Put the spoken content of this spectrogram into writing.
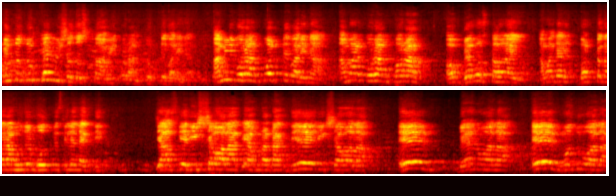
কিন্তু দুঃখের বিষয় আমি কোরআন করতে পারি না। আমি কোরআন পড়তে পারি না। আমার কোরআন পড়ার ব্যবস্থাও নাই। আমাদের বট্টগ্রাম হুজুর বলতেছিলেন একদিন যে আজকে রিক্সাওয়ালাকে আমরা ডাক দিয়ে রিক্সাওয়ালা, এ ভ্যানওয়ালা, এ মধুওয়ালা,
